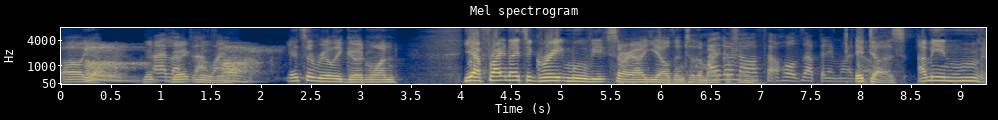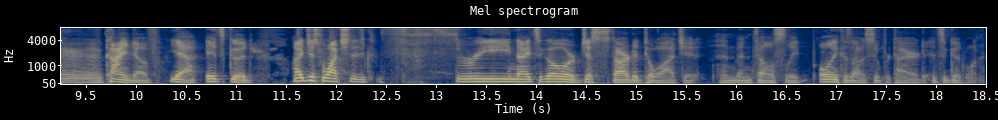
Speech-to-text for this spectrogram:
Oh yeah, good, I love great that movie. one. It's a really good one. Yeah, Fright Night's a great movie. Sorry, I yelled into the microphone. I microphone. don't know if it holds up anymore. It does. I mean, mm, kind of. Yeah, it's good. I just watched it three nights ago, or just started to watch it, and then fell asleep only because I was super tired. It's a good one.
